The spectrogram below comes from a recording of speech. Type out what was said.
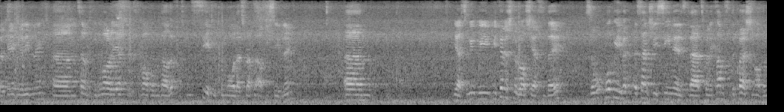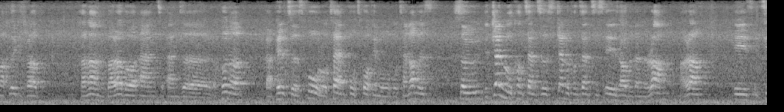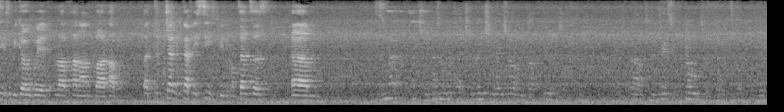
Okay, good evening. Um, in terms of the Gemara, yes, it's Vav Medalef. We'll see if we can more or less wrap it up this evening. Um, yes, we, we, we finished the Rosh yesterday. So what we've essentially seen is that when it comes to the question of the Machlokes Rav Hanan, Barabo, and and uh, Rav Huna, about Pirtzas, four or ten, four Tfochim or, or ten Amas, so the general consensus, general consensus is, other than the Ram, Aram, is it seems that we go with Rav Hanan Bar Abba. That definitely seems to be the consensus. Um, doesn't that actually doesn't look actually mention later on about the about it takes for granted that it's got to be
